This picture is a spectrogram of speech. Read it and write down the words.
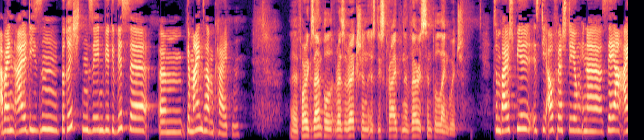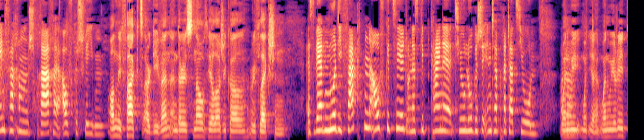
Aber in all diesen Berichten sehen wir gewisse ähm, Gemeinsamkeiten. Uh, for example, resurrection is described in a very simple language. Zum Beispiel ist die Auferstehung in einer sehr einfachen Sprache aufgeschrieben. Only facts are given and there is no theological reflection. Es werden nur die Fakten aufgezählt und es gibt keine theologische Interpretation. When we, when, yeah, when we read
